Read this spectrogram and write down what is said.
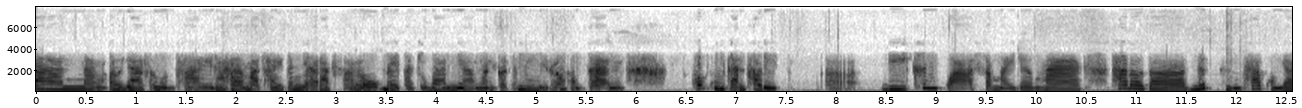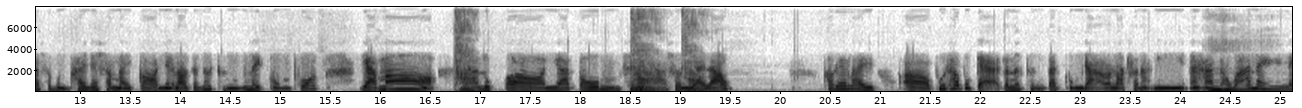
การนำเอายาสมุนไพรนะคะ มาใช้เป็นยารักษาโรคในปัจจุบันเนี่ย มันก็จะมีเรื่องของการควบคุมการผลิตอ่าดีขึ้นกว่าสมัยเดิมมาก ถ้าเราจะนึกถึงภาพของยาสมุนไพรในสมัยก่อนเนี่ย เราจะนึกถึงในกลุ่มพวกยาหม้อค่ะยาลูกกรอนยาต้มใช่ไหมค่ะคะส่วนใหญ่แล้ว เขาเรียกอะไรเอ่อผู้เฒ่าผู้แก่จะนึกถึงแต่กลุ่มยาลักษณะนี้นะคะอืมแต่ว่าในใน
